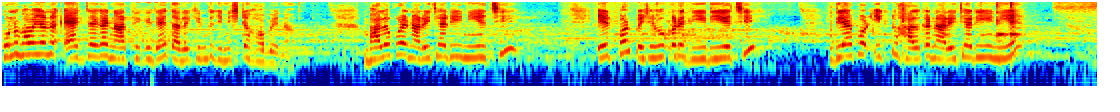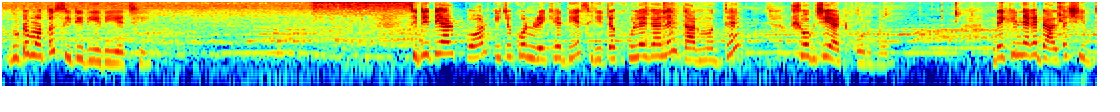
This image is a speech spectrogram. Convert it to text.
কোনোভাবে যেন এক জায়গায় না থেকে যায়, তাহলে কিন্তু জিনিসটা হবে না। ভালো করে নাড়ি চাড়িয়ে নিয়েছি। এরপর প্রেশার কুকারে দিয়ে দিয়েছি। দেওয়ার পর একটু হালকা নাড়ি চাড়িয়ে নিয়ে দুটো মতো সিটি দিয়ে দিয়েছি। সিটি দেওয়ার পর কিছুক্ষণ রেখে দিয়ে সিটিটা খুলে গেলে তার মধ্যে সবজি অ্যাড করব। দেখে নিই আগে ডালটা সিদ্ধ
